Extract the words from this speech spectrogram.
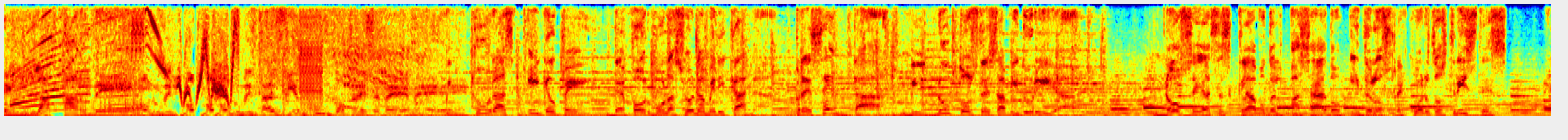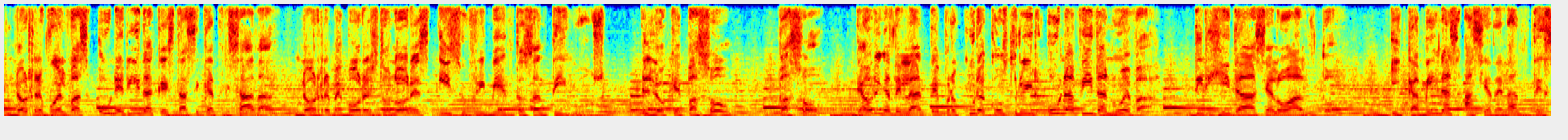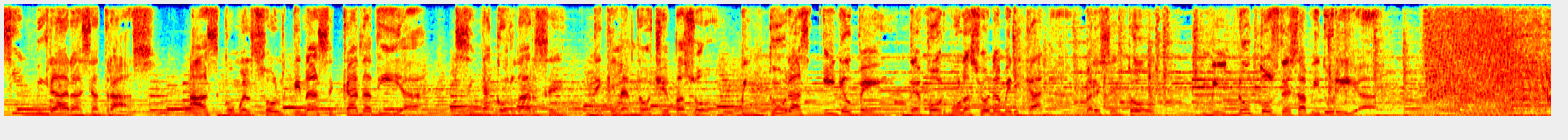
En la tarde. Monumental 100.13 pm. Pinturas Eagle Paint de formulación americana presenta Minutos de Sabiduría. No seas esclavo del pasado y de los recuerdos tristes. No revuelvas una herida que está cicatrizada. No rememores dolores y sufrimientos antiguos. Lo que pasó, pasó. De ahora en adelante procura construir una vida nueva, dirigida hacia lo alto. Y caminas hacia adelante sin mirar hacia atrás. Haz como el sol que nace cada día, sin acordarse de que la noche pasó. Pinturas Eagle Paint de formulación americana presentó Minutos de Sabiduría.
